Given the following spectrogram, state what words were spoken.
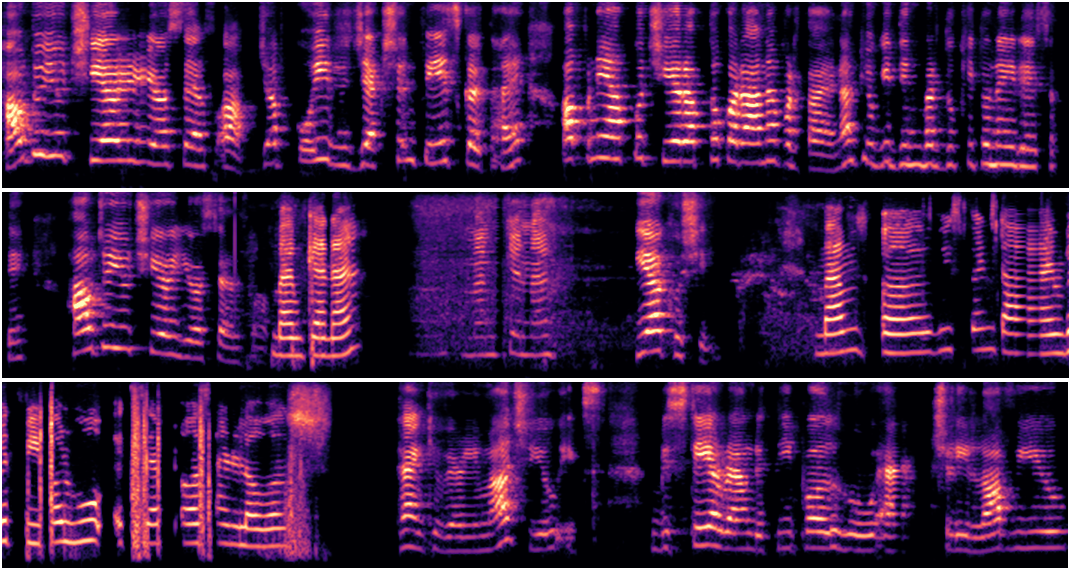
How do you cheer yourself up जब कोई रिजेक्शन फेस करता है अपने आप को चेयर अप तो कराना पड़ता है ना क्योंकि दिन भर दुखी तो नहीं रह सकते। How do you cheer yourself up ma'am can I ma'am can I या Khushi ma'am we spend time with people who accept us and love us. Thank you very much. You we stay around with people who actually love you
